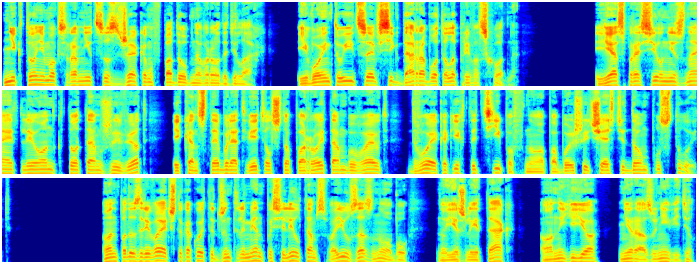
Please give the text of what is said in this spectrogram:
никто не мог сравниться с Джеком в подобного рода делах. Его интуиция всегда работала превосходно. Я спросил, не знает ли он, кто там живет, и констебль ответил, что порой там бывают двое каких-то типов, но по большей части дом пустует. Он подозревает, что какой-то джентльмен поселил там свою зазнобу, но ежели и так, он ее ни разу не видел.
